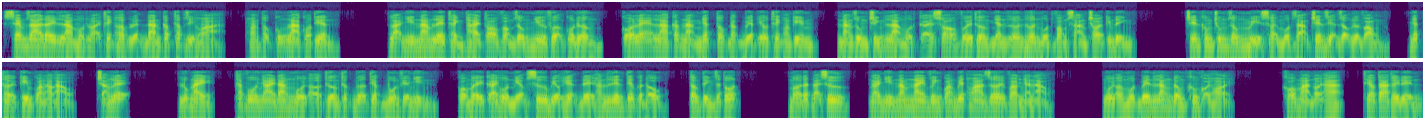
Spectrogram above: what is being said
Xem ra đây là một loại thích hợp luyện đan cấp thấp dị hỏa, hoàng tộc cũng là có tiền. Lại nhìn nam lê thành thai to vòng giống như phượng cô nương, có lẽ là các nàng nhất tộc đặc biệt yêu thích hoàng kim, nàng dùng chính là một cái so với thường nhân lớn hơn một vòng sáng chói kim đỉnh. Trên không trung giống mì sợi một dạng trên diện rộng lượt vòng, nhất thời kim quang ảo ảo, tráng lệ lúc này, thác vô nhai đang ngồi ở thưởng thức bữa tiệc bốn phía nhìn, có mấy cái hồn niệm sư biểu hiện để hắn liên tiếp gật đầu, tâm tình rất tốt. Mở đất đại sư, ngài nhìn năm nay vinh quang biết hoa rơi vào nhà nào? Ngồi ở một bên lăng đồng không khỏi hỏi. Khó mà nói à theo ta thấy đến,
